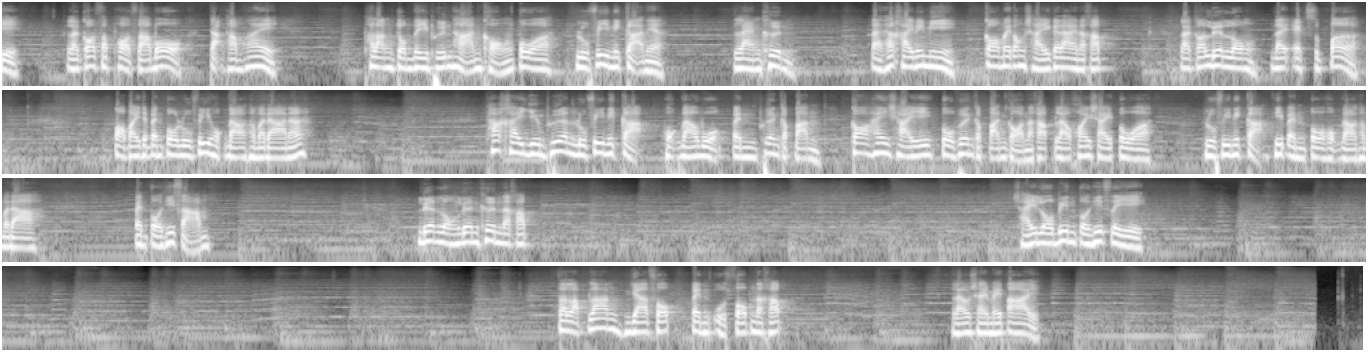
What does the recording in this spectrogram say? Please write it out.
แล้วก็ซัพพอร์ตซาโบจะทำให้พลังโจมตีพื้นฐานของตัวลูฟี่นิกะเนี่ย แรงขึ้น แต่ถ้าใครไม่มีก็ไม่ต้องใช้ก็ได้นะครับ แล้วก็เลื่อนลงได้ X Super ต่อไปจะเป็นตัวลูฟี่ 6 ดาวธรรมดานะ ถ้าใครยืมเพื่อนลูฟี่นิกะ 6 ดาวบวกเป็นเพื่อนกับตัน ก็ให้ใช้ตัวเพื่อนกับตันก่อนนะครับ แล้วค่อยใช้ตัวลูฟี่นิกะที่เป็นตัว 6 ดาวธรรมดา เป็นตัวที่ 3 เลื่อนลงเลื่อนขึ้นนะครับ ใช้โรบินตัวที่ 4สลับร่างยาซบเป็นอุซบนะครับ แล้วใช้ไม้ตาย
